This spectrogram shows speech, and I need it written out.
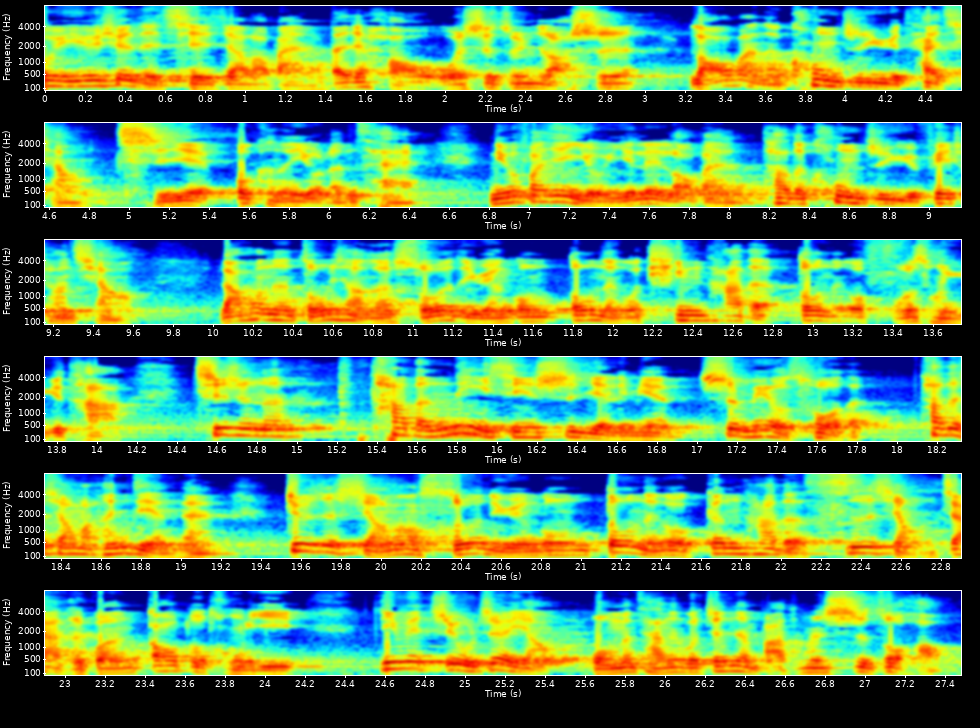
各位优秀的企业家老板，大家好，我是朱军老师。老板的控制欲太强，企业不可能有人才。你会发现有一类老板，他的控制欲非常强，然后呢，总想着所有的员工都能够听他的，都能够服从于他。其实呢，他的内心世界里面是没有错的，他的想法很简单，就是想让所有的员工都能够跟他的思想价值观高度统一，因为只有这样，我们才能够真正把这份事做好。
